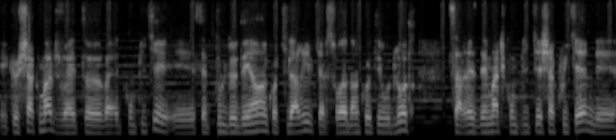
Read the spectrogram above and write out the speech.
et que chaque match va être, euh, va être compliqué. Et cette poule de D1, quoi qu'il arrive, qu'elle soit d'un côté ou de l'autre, ça reste des matchs compliqués chaque week-end et,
